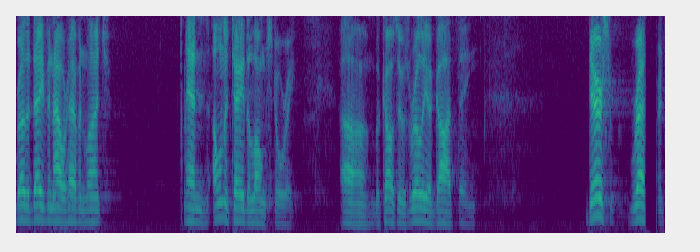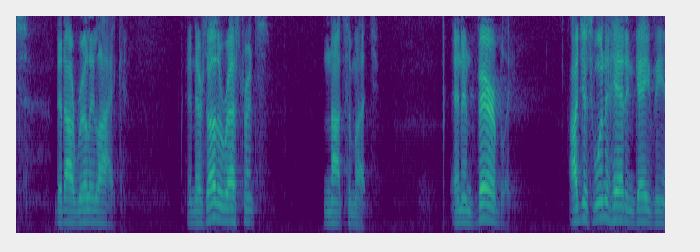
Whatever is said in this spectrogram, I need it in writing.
Brother Dave and I were having lunch, and I want to tell you the long story uh, because it was really a God thing. There's restaurants that I really like, and there's other restaurants not so much. And invariably, I just went ahead and gave in.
